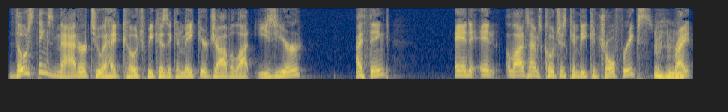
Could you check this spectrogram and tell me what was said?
Those things matter to a head coach because it can make your job a lot easier. I think and and a lot of times coaches can be control freaks, mm-hmm. right?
